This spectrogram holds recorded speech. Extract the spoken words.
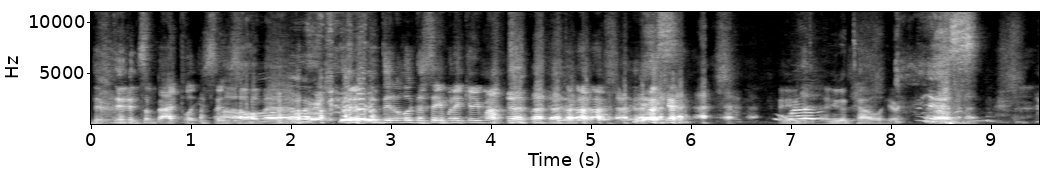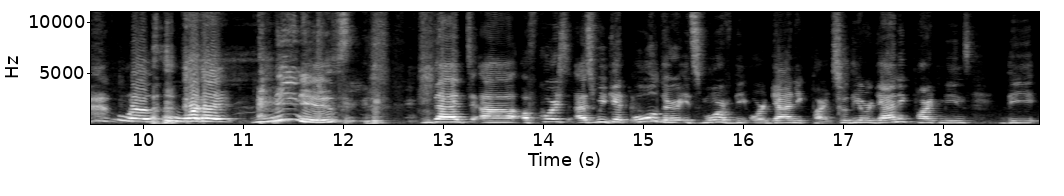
dipped it in some bad places. Oh man. Didn't look the same when it came out. I need, Well- I need a towel here. yes. Well, what I mean is that, uh, of course, as we get older, it's more of the organic part. So the organic part means the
